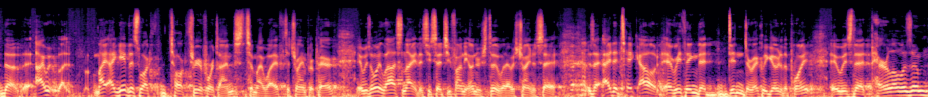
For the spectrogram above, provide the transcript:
No, I, my, I gave this walk, talk three or four times to my wife to try and prepare. It was only last night that she said she finally understood what I was trying to say. Is I had to take out everything that didn't directly go to the point. It was that parallelism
